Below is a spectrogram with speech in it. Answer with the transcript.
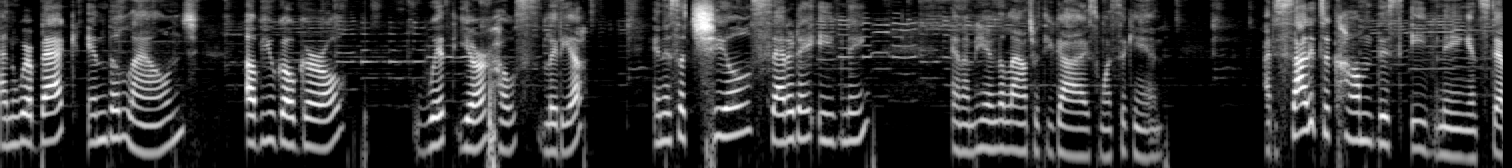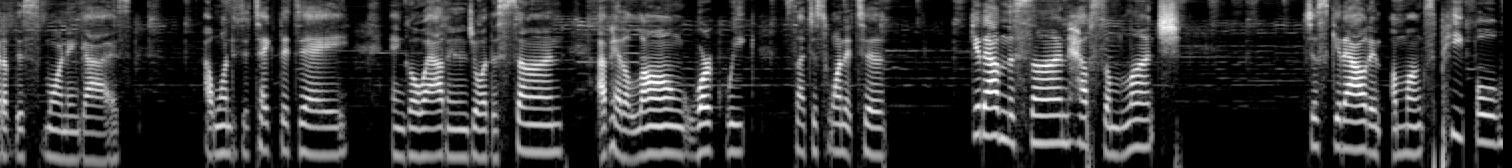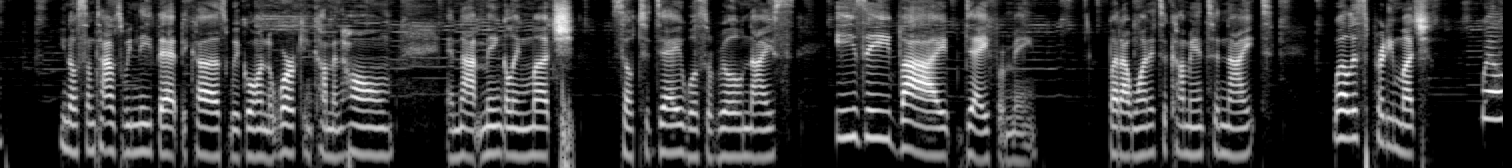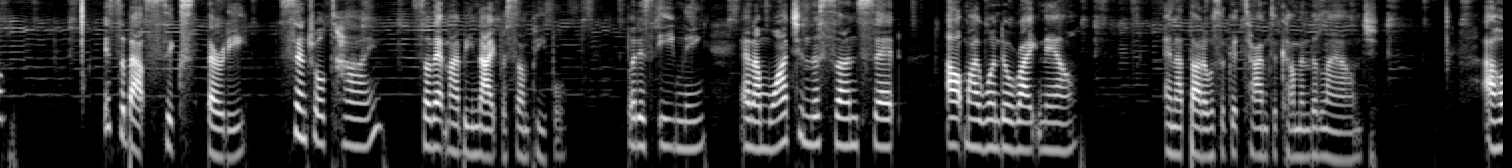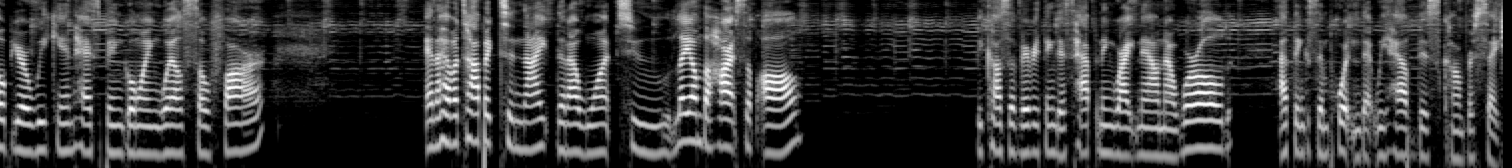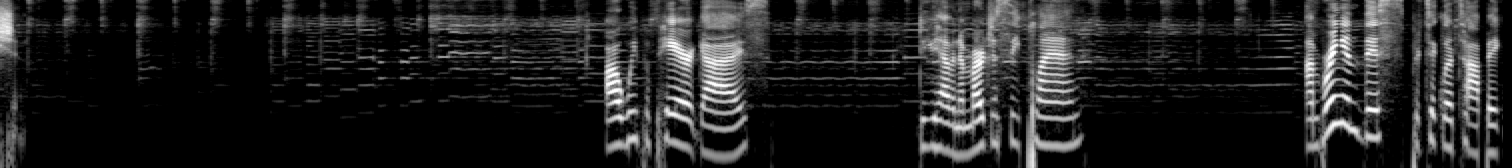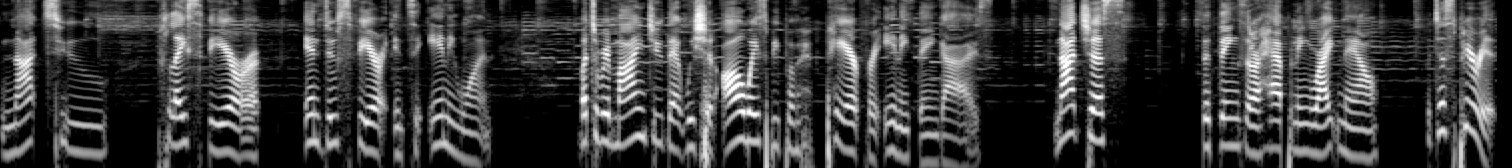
And we're back in the lounge of You Go Girl with your host, Lydia. And it's a chill Saturday evening. And I'm here in the lounge with you guys once again. I decided to come this evening instead of this morning, guys. I wanted to take the day and go out and enjoy the sun. I've had a long work week, so I just wanted to get out in the sun, have some lunch, just get out and amongst people. You know, sometimes we need that because we're going to work and coming home and not mingling much. So today was a real nice, easy vibe day for me. But I wanted to come in tonight. Well, it's pretty much well, it's about 6:30 Central Time, so that might be night for some people. But it's evening and I'm watching the sunset out my window right now and I thought it was a good time to come in the lounge. I hope your weekend has been going well so far. And I have a topic tonight that I want to lay on the hearts of all because of everything that's happening right now in our world. I think it's important that we have this conversation. Are we prepared, guys? Do you have an emergency plan? I'm bringing this particular topic not to place fear or induce fear into anyone, but to remind you that we should always be prepared for anything, guys. Not just the things that are happening right now, but just period.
